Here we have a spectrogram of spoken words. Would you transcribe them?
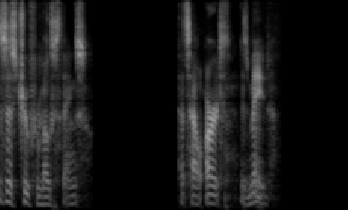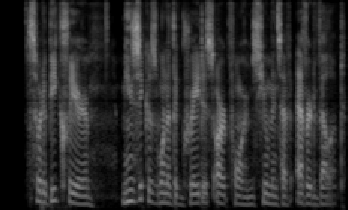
This is true for most things. That's how art is made. So, to be clear, music is one of the greatest art forms humans have ever developed.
